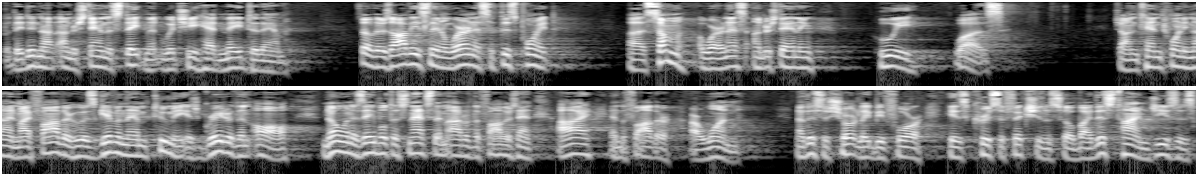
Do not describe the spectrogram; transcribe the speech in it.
But they did not understand the statement which he had made to them. So there's obviously an awareness at this point, uh, some awareness, understanding who he was. John 10 29, My Father who has given them to me is greater than all. No one is able to snatch them out of the Father's hand. I and the Father are one. Now, this is shortly before his crucifixion, so by this time, Jesus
